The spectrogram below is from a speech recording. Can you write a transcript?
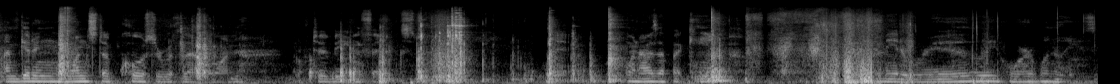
I'm getting one step closer with that one to being fixed. When I was up at camp, it made a really horrible noise.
